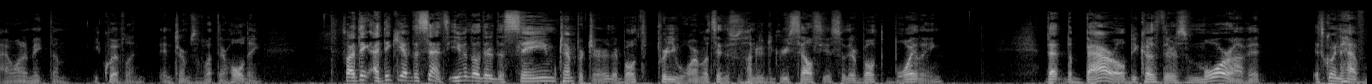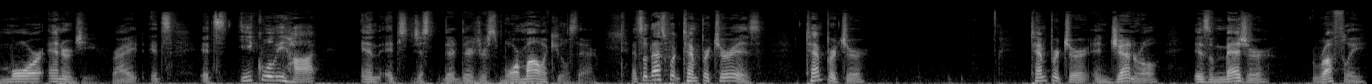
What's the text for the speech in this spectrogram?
I want to make them equivalent in terms of what they're holding. So I think I think you have the sense, even though they're the same temperature, they're both pretty warm. Let's say this was 100 degrees Celsius, so they're both boiling. That the barrel, because there's more of it, it's going to have more energy, right? It's it's equally hot, and it's just there, there's just more molecules there. And so that's what temperature is. Temperature, temperature in general is a measure, roughly,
